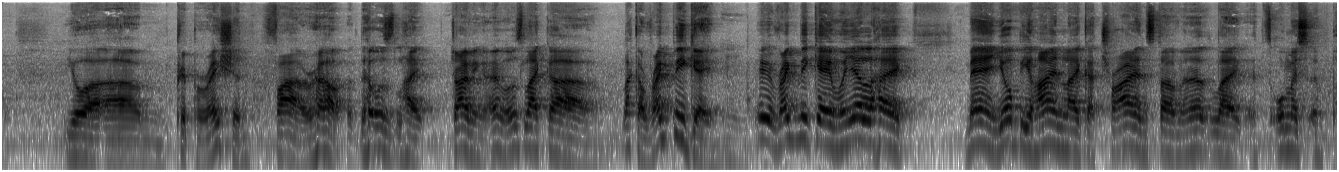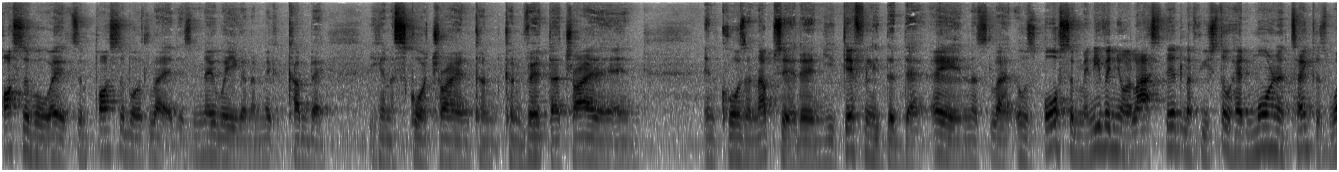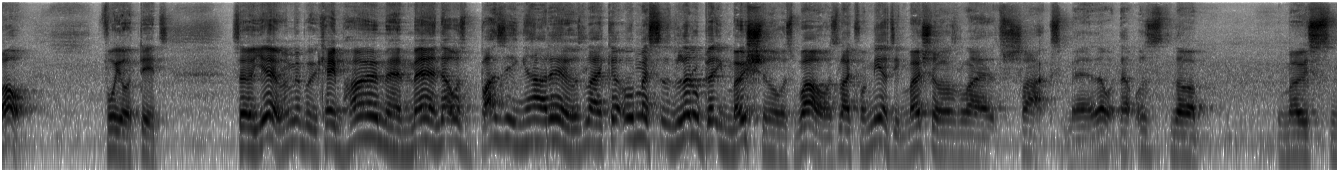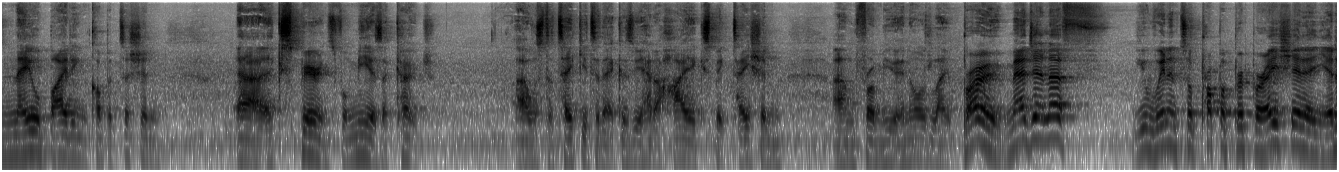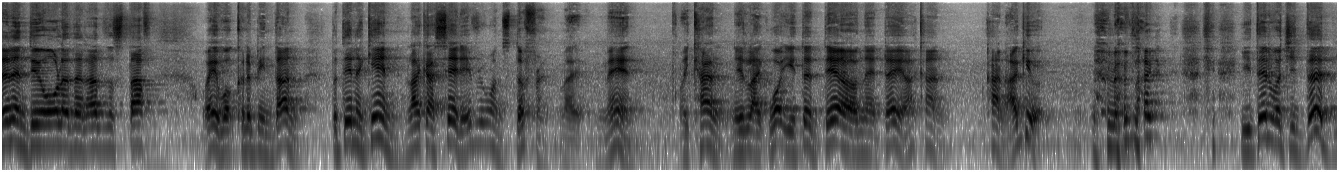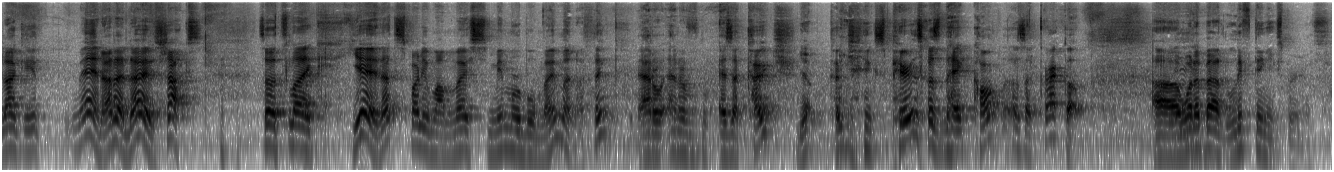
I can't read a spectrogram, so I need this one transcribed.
your um, preparation far out, that was like driving home. It was like a like a rugby game. Hey, rugby game when you're like. Man, you're behind like a try and stuff, and it, like it's almost impossible. Way it's impossible. It's like there's no way you're gonna make a comeback you're gonna score a try and con- convert that try and and cause an upset. And you definitely did that. Hey, and it's like it was awesome. And even your last deadlift, you still had more in the tank as well for your deads. So yeah, remember we came home and man, that was buzzing out there. It was like uh, almost a little bit emotional as well. It was like for me, it's emotional. I was like, shucks, man, that, that was the most nail-biting competition uh, experience for me as a coach. I was to take you to that because we had a high expectation um, from you, and I was like, bro, imagine if you went into proper preparation and you didn't do all of that other stuff. Wait, what could have been done? But then again, like I said, everyone's different. Like, man, I can't. You're like what you did there on that day. I can't, can't argue it. Like you did what you did. Like, it, man, I don't know. Shucks. So it's like, yeah, that's probably my most memorable moment. I think out of, out of as a coach, Yep. coaching experience was that comp. It was a crack up. Uh, What about lifting experience?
